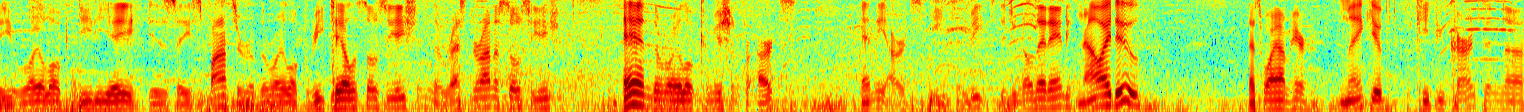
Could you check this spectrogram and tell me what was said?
the Royal Oak DDA is a sponsor of the Royal Oak Retail Association, the Restaurant Association, and the Royal Oak Commission for Arts. And the Arts Eats and Beats. Did you know that, Andy? Now I do. That's why I'm here. Thank you. Keep you current and, uh,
